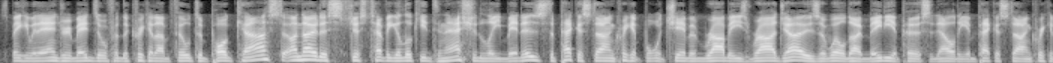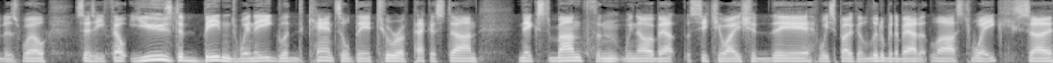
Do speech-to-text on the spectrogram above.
Speaking with Andrew Menczel from the Cricket Unfiltered podcast, I noticed just having a look internationally, Medders, the Pakistan Cricket Board Chairman Ramiz Raja, who's a well-known media personality in Pakistan cricket as well, says he felt used and binned when England cancelled their tour of Pakistan next month, and we know about the situation there. We spoke a little bit about it last week, so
